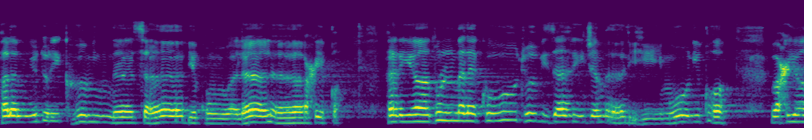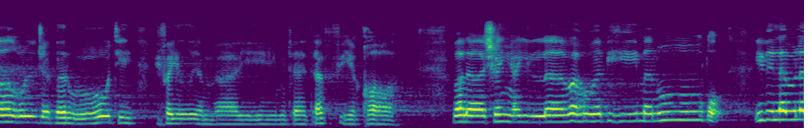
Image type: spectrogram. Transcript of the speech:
فلم يدركه منا سابق ولا لاحق. فرياض الملكوت بزهر جماله مونقا وحياض الجبروت بفيض أماره متدفقا ولا شيء إلا وهو به منوط إذ لولا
